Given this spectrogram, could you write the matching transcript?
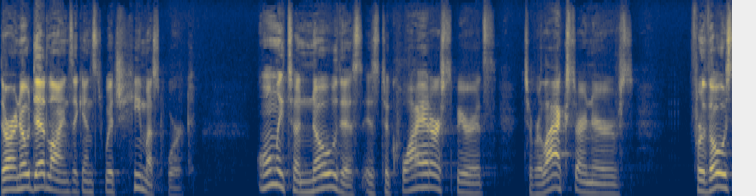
There are no deadlines against which he must work. Only to know this is to quiet our spirits, to relax our nerves. For those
